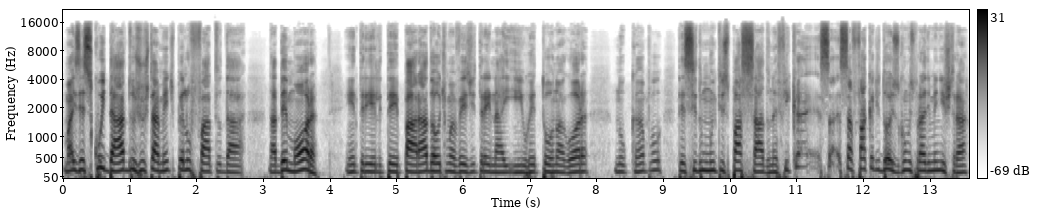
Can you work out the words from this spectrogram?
mas esse cuidado justamente pelo fato da, da demora entre ele ter parado a última vez de treinar e, e o retorno agora no campo ter sido muito espaçado, né? Fica essa, essa faca de dois gumes para administrar.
